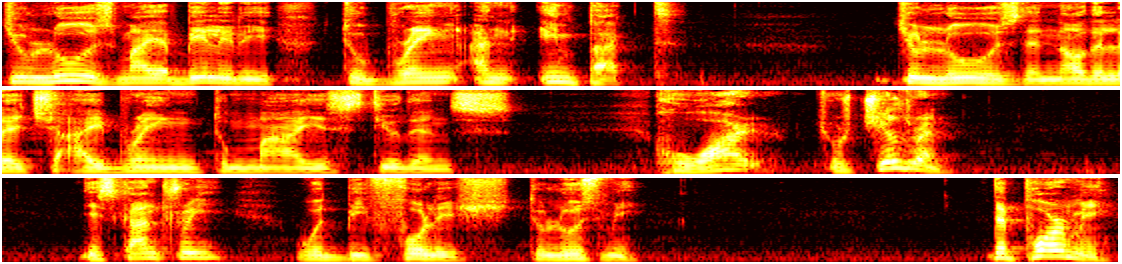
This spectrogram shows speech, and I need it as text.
You lose my ability to bring an impact. You lose the knowledge I bring to my students who are your children. This country would be foolish to lose me. Deport me.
